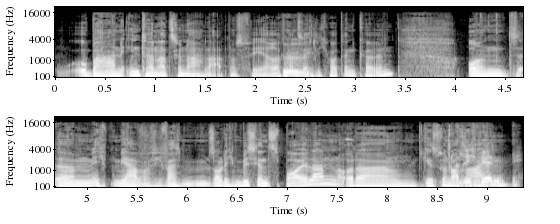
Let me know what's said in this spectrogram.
urban internationale Atmosphäre hm. tatsächlich heute in Köln. Und ähm, ich, ja, ich weiß, soll ich ein bisschen spoilern oder gehst du noch also ich rein? Werd,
